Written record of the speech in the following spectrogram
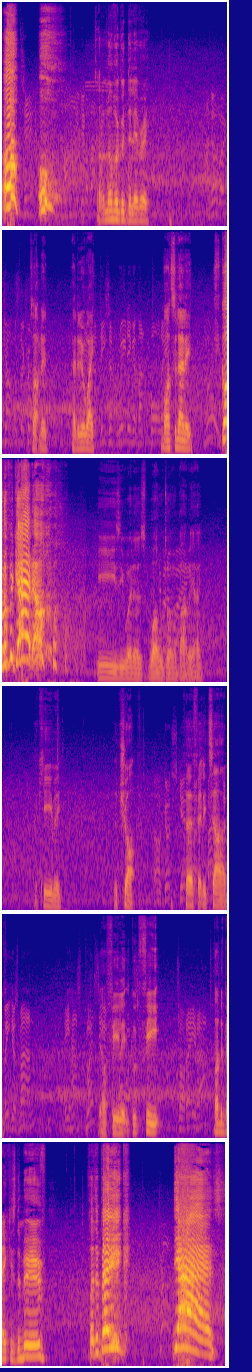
Oh! Oh! Have another good delivery. What's happening? Headed away. Martinelli. Gone up again! Oh! Easy winners. Well done, Aubameyang. Hakimi. The chop. Perfectly timed. Yeah, it. Good feet. Van der Beek is the move. Van der Beek! Yes!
